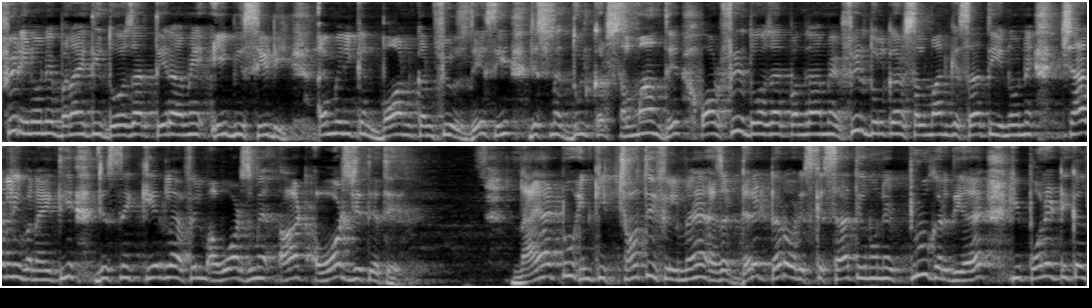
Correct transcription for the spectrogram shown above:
फिर इन्होंने बनाई थी 2013 में A B C D American born confused desi जिसमें दुलकर सलमान थे। और फिर 2015 में फिर दुलकर सलमान के साथ ही इन्होंने चार्ली बनाई थी, जिसने केरला फ़िल्म अवार्ड्स में आठ अवार्ड्स जीते थे। नाया टू इनकी चौथी फ़िल्म है एज अ डायरेक्टर और इसके साथ ही उन्होंने प्रूव कर दिया है कि पॉलिटिकल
